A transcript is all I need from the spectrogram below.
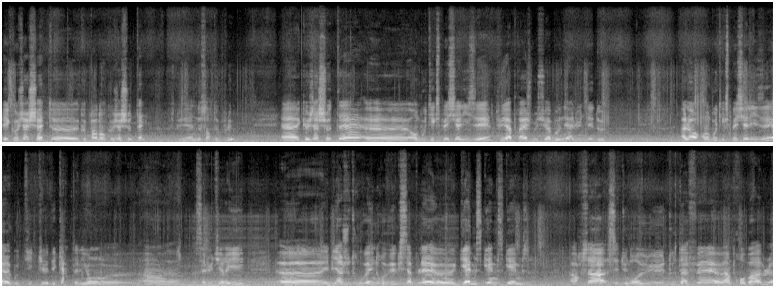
et que j'achète, que que j'achetais, parce qu'elles ne sortent plus, que j'achetais en boutique spécialisée, puis après je me suis abonné à l'une des deux. Alors en boutique spécialisée, à la boutique des cartes à Lyon, salut Thierry, euh, eh bien je trouvais une revue qui s'appelait euh, Games Games Games. Alors ça, c'est une revue tout à fait euh, improbable,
